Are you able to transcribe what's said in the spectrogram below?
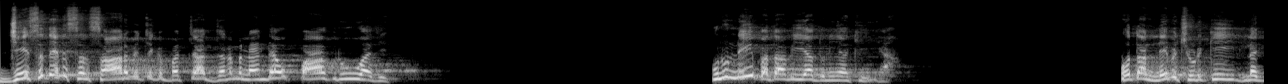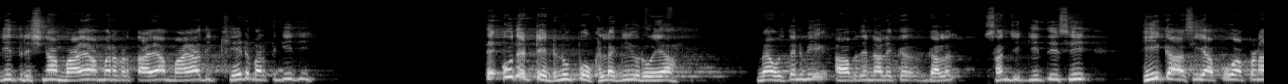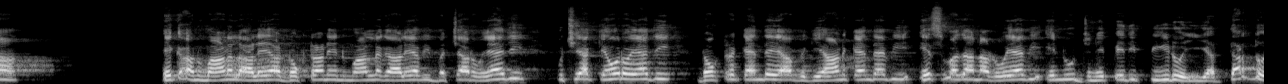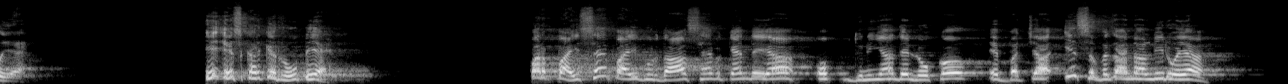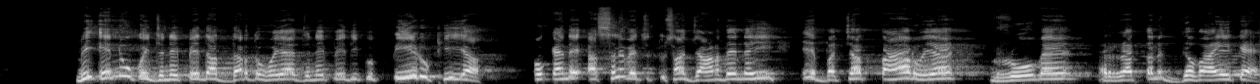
ਜਿਸ ਦਿਨ ਸੰਸਾਰ ਵਿੱਚ ਇੱਕ ਬੱਚਾ ਜਨਮ ਲੈਂਦਾ ਉਹ ਪਾਕ ਰੂਹ ਆ ਜੀ। ਉਹਨੂੰ ਨਹੀਂ ਪਤਾ ਵੀ ਆ ਦੁਨੀਆ ਕੀ ਆ। ਉਹ ਤਾਂ ਲਿਵ ਛੁੜਕੀ ਲੱਗੀ, ਤ੍ਰਿਸ਼ਨਾ ਮਾਇਆ, ਅਮਰ ਵਰਤਾਇਆ, ਮਾਇਆ ਦੀ ਖੇਡ ਵਰਤ ਗਈ ਜੀ। ਤੇ ਉਹਦੇ ਢਿੱਡ ਨੂੰ ਭੁੱਖ ਲੱਗੀ, ਉਹ ਰੋਇਆ। ਮੈਂ ਉਸ ਦਿਨ ਵੀ ਆਪ ਦੇ ਨਾਲ ਇੱਕ ਗੱਲ ਸਾਂਝੀ ਕੀਤੀ ਸੀ। ਠੀਕ ਆ, ਅਸੀਂ ਆਪੋ ਆਪਣਾ ਇੱਕ ਅਨੁਮਾਨ ਲਾ ਲਿਆ, ਡਾਕਟਰਾਂ ਨੇ ਅਨੁਮਾਨ ਲਗਾ ਲਿਆ ਵੀ ਬੱਚਾ ਰੋਇਆ ਜੀ। ਪੁੱਛਿਆ ਕਿਉਂ ਰੋਇਆ ਜੀ? ਡਾਕਟਰ ਕਹਿੰਦੇ ਆ, ਵਿਗਿਆਨ ਕਹਿੰਦਾ ਵੀ ਇਸ ਵਜ੍ਹਾ ਨਾਲ ਰੋਇਆ ਵੀ ਇਹਨੂੰ ਜਨੇਪੇ ਦੀ ਪੀੜ ਹੋਈ ਆ, ਦਰਦ ਹੋਇਆ ਇਹ ਇਸ ਕਰਕੇ ਰੋ ਪਿਆ ਪਰ ਭਾਈ ਸਾਹਿਬ, ਭਾਈ ਗੁਰਦਾਸ ਸਾਹਿਬ ਕਹਿੰਦੇ ਆ, ਉਹ ਦੁਨੀਆ ਦੇ ਲੋਕੋ, ਇਹ ਬੱਚਾ ਇਸ ਵਜ੍ਹਾ ਨਾਲ ਨਹੀਂ ਰੋਇਆ ਵੀ ਇਹਨੂੰ ਕੋਈ ਜਨੇਪੇ ਦਾ ਦਰਦ ਹੋਇਆ, ਜਨੇਪੇ ਦੀ ਕੋਈ ਪੀੜ ਉੱਠੀ ਆ। ਉਹ ਕਹਿੰਦੇ, ਅਸਲ ਵਿੱਚ ਤੁਸੀਂ ਜਾਣਦੇ ਨਹੀਂ, ਇਹ ਬੱਚਾ ਤਾਂ ਰੋਇਆ ਰੋਵੇ, ਰਤਨ ਗਵਾਏ ਕੈ।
